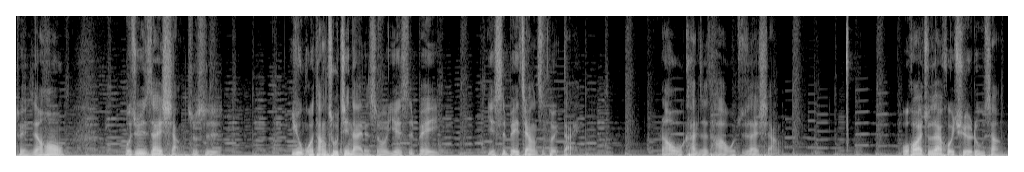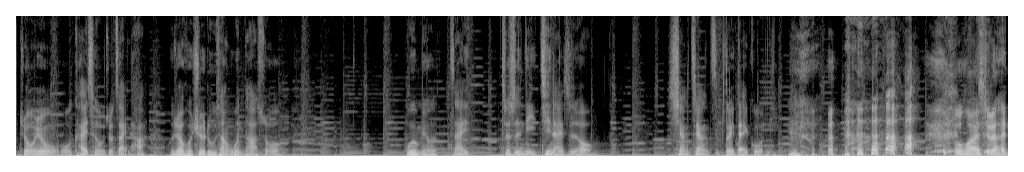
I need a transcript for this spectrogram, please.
对，然后我就一直在想，就是因为我当初进来的时候也是被也是被这样子对待，然后我看着他，我就在想。我后来就在回去的路上，就因为我开车，我就载他，我就在回去的路上问他说：“我有没有在，就是你进来之后，像这样子对待过你？” 我忽然觉得很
